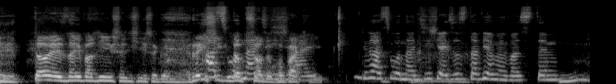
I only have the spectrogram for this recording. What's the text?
to jest najważniejsze dzisiejszego dnia. Rysik Hasło do przodu, chłopaki. Hasło na dzisiaj. Zostawiamy Was z tym. Mhm.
